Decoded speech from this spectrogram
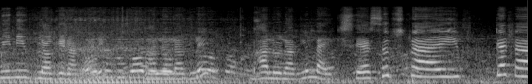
মিনি ব্লগের আকারে। ভালো লাগলে ভালো লাগলে লাইক শেয়ার সাবস্ক্রাইব টাটা!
